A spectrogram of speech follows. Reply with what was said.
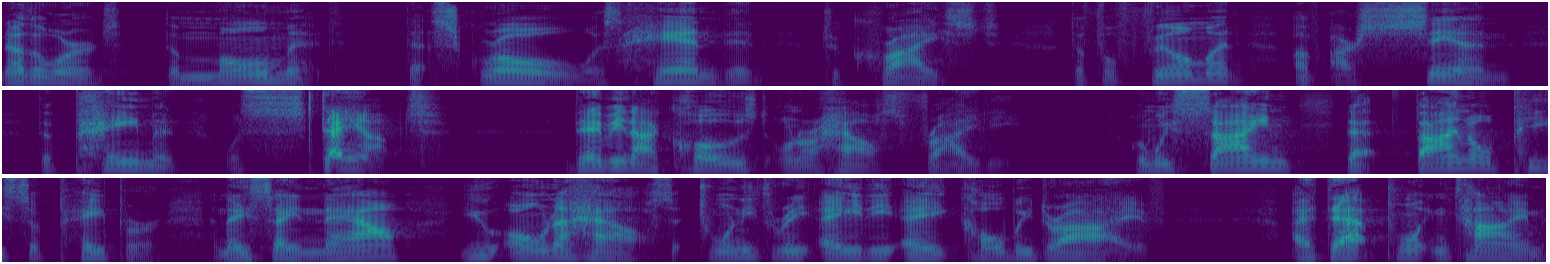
In other words, the moment that scroll was handed to Christ, the fulfillment of our sin, the payment was stamped. Debbie and I closed on our house Friday when we sign that final piece of paper and they say, now you own a house at 2388 Colby Drive. At that point in time,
